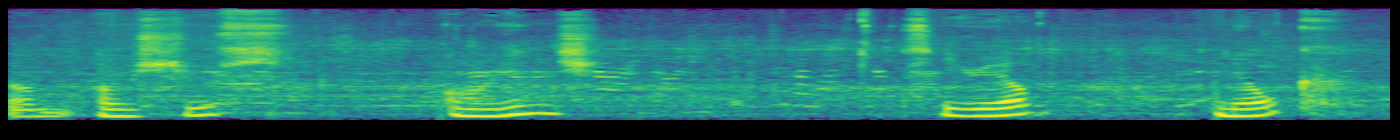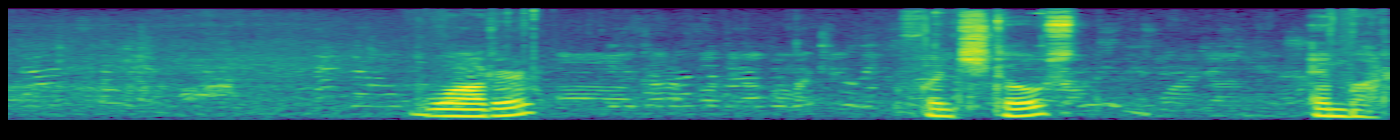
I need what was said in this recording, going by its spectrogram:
Um, orange juice. Orange. Cereal. Milk. Water. French toast and butter.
